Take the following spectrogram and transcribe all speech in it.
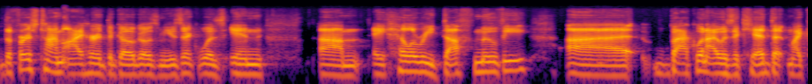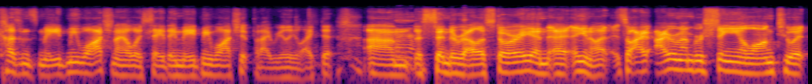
the first time I heard the Go Go's music was in um, a Hilary Duff movie uh, back when I was a kid that my cousins made me watch, and I always say they made me watch it, but I really liked it. Um, Uh-huh. The Cinderella story, and uh, you know, so I, I remember singing along to it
